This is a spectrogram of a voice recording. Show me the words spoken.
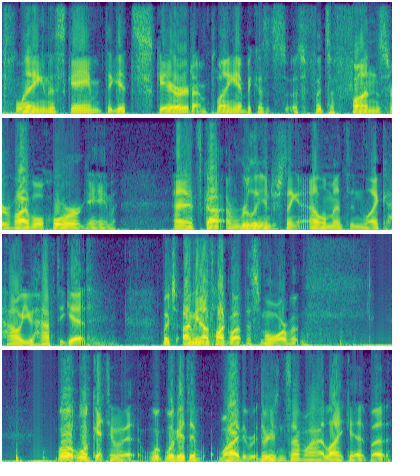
playing this game to get scared. I'm playing it because it's it's, it's a fun survival horror game, and it's got a really interesting element in like how you have to get. Which I mean, I'll talk about this more, but we'll we'll get to it. We'll, we'll get to why the, the reasons that why I like it, but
